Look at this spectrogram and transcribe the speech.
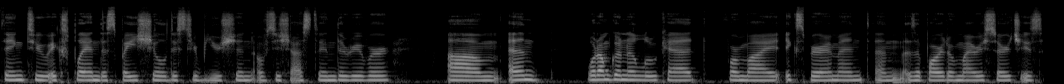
thing to explain the spatial distribution of C. shasta in the river. Um, and what i'm to look at for my experiment and as a part of my research is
